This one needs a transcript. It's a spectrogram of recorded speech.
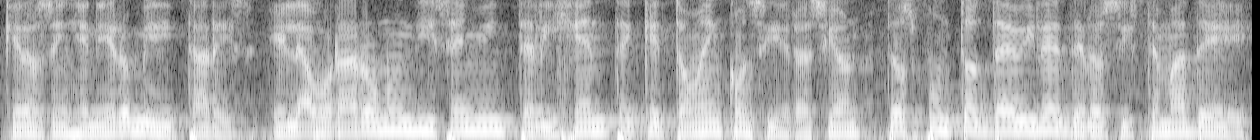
que los ingenieros militares elaboraron un diseño inteligente que toma en consideración dos puntos débiles de los sistemas de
